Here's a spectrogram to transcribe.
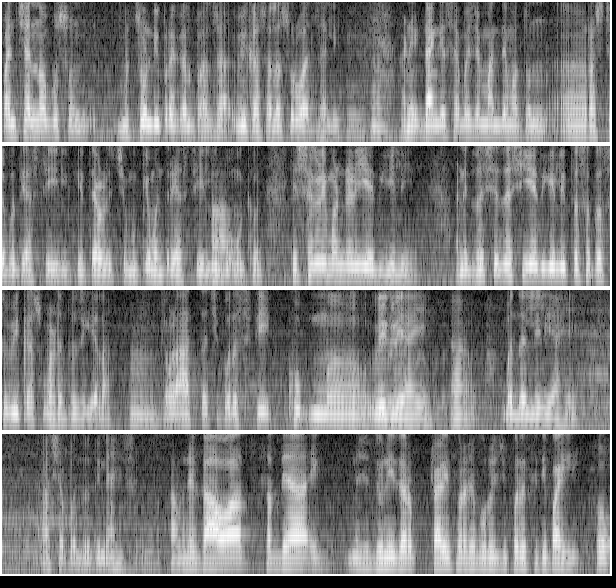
पंच्याण्णवपासून चोंडी प्रकल्पाच्या विकासाला सुरुवात झाली. आणि डांगे साहेबांच्या माध्यमातून अ, राष्ट्रपती असतील की त्यावेळेसचे मुख्यमंत्री असतील उपमुख्यमंत्री हे सगळी मंडळी येत गेली. आणि जशी जशी येत गेली तसं तसं विकास वाढतच गेला. त्यामुळे आत्ताची परिस्थिती खूप वेगळी आहे. बदललेली आहे. अशा पद्धतीने आहे सगळं. म्हणजे गावात सध्या एक म्हणजे जुनी जर चाळीस वर्षापूर्वीची परिस्थिती पाहिली हो.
